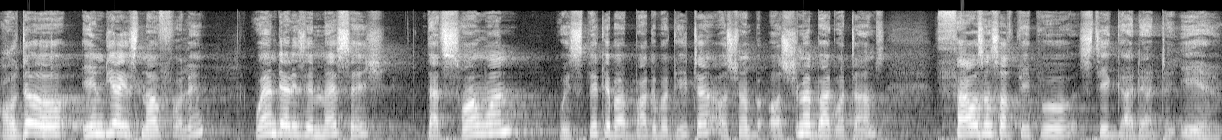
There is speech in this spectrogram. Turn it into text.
Although India is now falling, when there is a message that someone will speak about Bhagavad Gita or Srimad, Bhagavatams, thousands of people still gather to hear.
